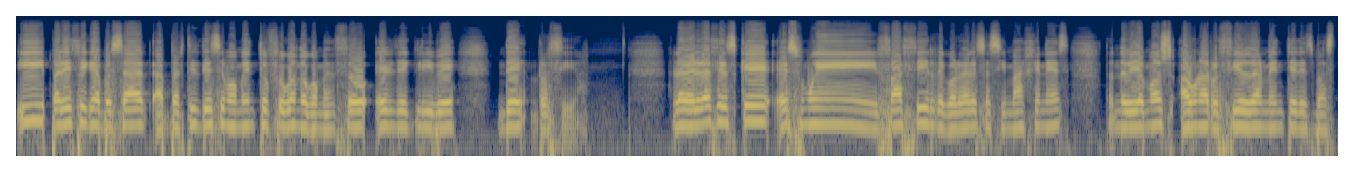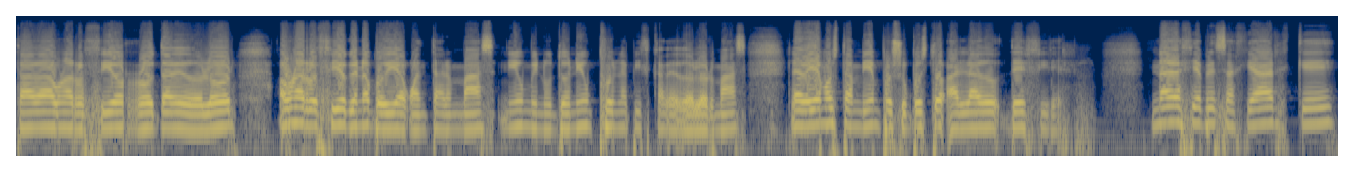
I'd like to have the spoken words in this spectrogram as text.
y parece que a pesar, a partir de ese momento fue cuando comenzó el declive de Rocío. La verdad es que es muy fácil recordar esas imágenes donde veíamos a una Rocío totalmente desbastada, a una Rocío rota de dolor, a una Rocío que no podía aguantar más, ni un minuto, ni un, una pizca de dolor más. La veíamos también, por supuesto, al lado de Fidel. Nada hacía presagiar que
